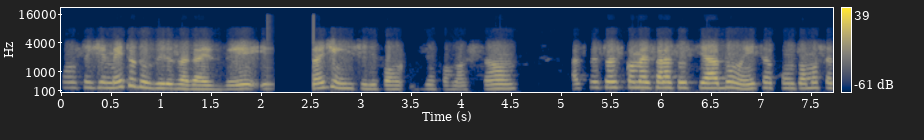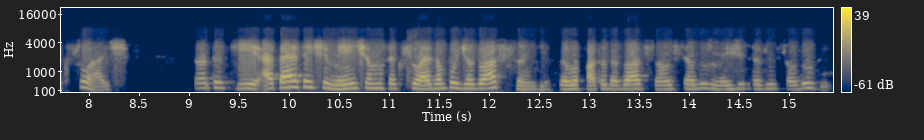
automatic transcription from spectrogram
Com o surgimento do vírus HIV e grande índice de desinformação, as pessoas começaram a associar a doença com os homossexuais. Tanto que, até recentemente, homossexuais não podiam doar sangue, pelo fato da doação ser um dos meios de transmissão do vírus.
